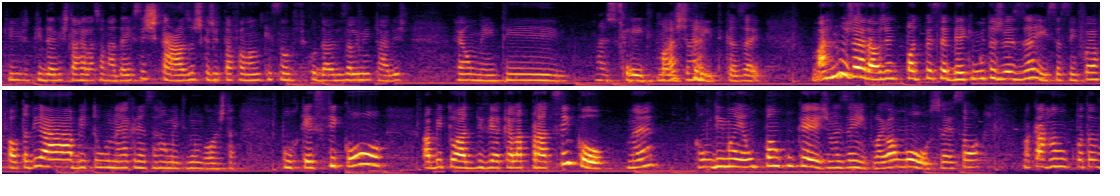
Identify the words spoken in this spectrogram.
que, que deve estar relacionada a esses casos que a gente está falando que são dificuldades alimentares realmente Mais críticas, mais né? críticas, é. Mas no geral a gente pode perceber que muitas vezes é isso, assim, foi a falta de hábito, né? A criança realmente não gosta porque ficou habituado de ver aquela prata sem cor, né? Como de manhã um pão com queijo, um exemplo, aí o almoço é só macarrão batata,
